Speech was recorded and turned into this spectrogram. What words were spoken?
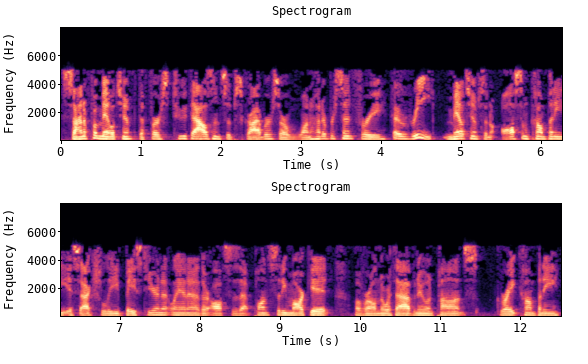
sign up for Mailchimp. The first 2,000 subscribers are 100% free. Free. Mailchimp's an awesome company. It's actually based here in Atlanta. Their office is at Ponce City Market over on North Avenue in Ponce. Great company.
